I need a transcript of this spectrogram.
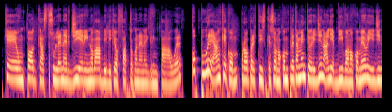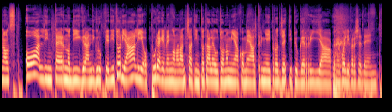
che è un podcast sulle energie rinnovabili che ho fatto con Enel Green Power, oppure anche con properties che sono completamente originali e vivono come originals o all'interno di grandi gruppi editoriali, oppure che vengono lanciati in totale autonomia come altri miei progetti più guerriglia come quelli precedenti.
